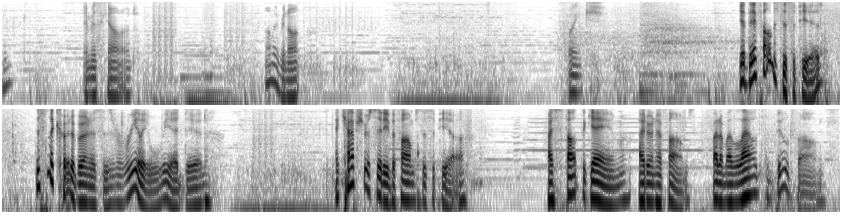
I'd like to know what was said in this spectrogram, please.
Hmm. I miscounted. Oh, maybe not. Yeah, their farms disappeared. This Lakota bonus is really weird, dude. I capture a city, the farms disappear. I start the game, I don't have farms, but I'm allowed to build farms.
